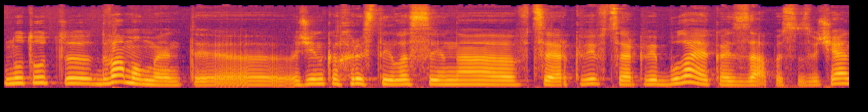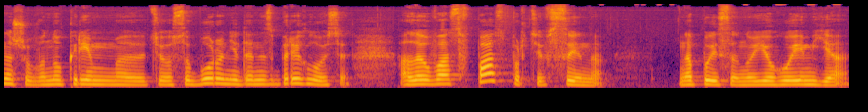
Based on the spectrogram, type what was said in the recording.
Ну тут е, два моменти. Е, Жінка хрестила сина в церкві. В церкві була якась запис. Звичайно, що воно, крім е, цього собору, ніде не зберіглося. Але у вас в паспорті в сина написано його ім'я.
